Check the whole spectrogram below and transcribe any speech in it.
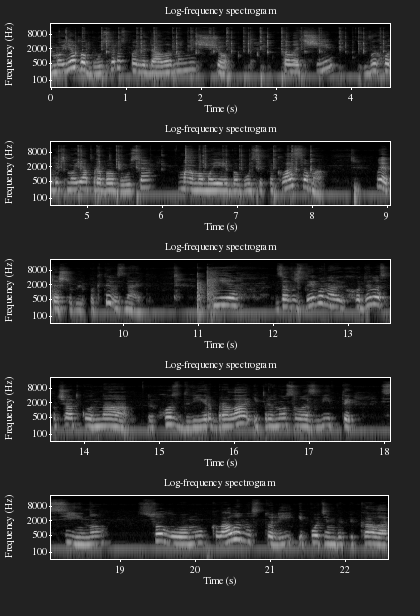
Моя бабуся розповідала мені, що калачі, виходить, моя прабабуся, мама моєї бабусі пекла сама. Ну, я теж люблю пекти, ви знаєте. І завжди вона ходила спочатку на хоздвір, брала і приносила звідти сіно, солому, клала на столі і потім випікала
